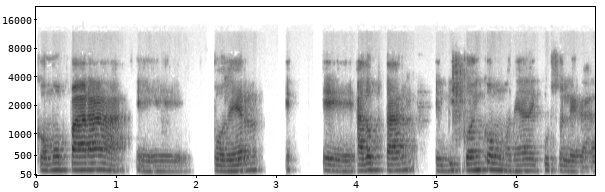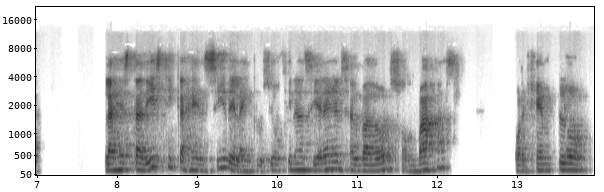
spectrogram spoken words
como para eh, poder eh, eh, adoptar el Bitcoin como moneda de curso legal. Las estadísticas en sí de la inclusión financiera en El Salvador son bajas. Por ejemplo,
